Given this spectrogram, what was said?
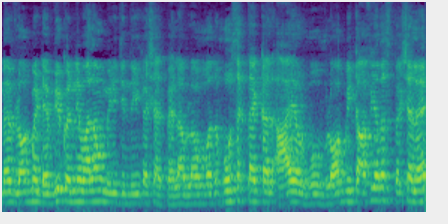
मैं व्लॉग में डेब्यू करने वाला हूँ। मेरी ज़िंदगी का शायद पहला व्लॉग होगा। तो हो सकता है कल आए और वो व्लॉग भी काफ़ी ज़्यादा स्पेशल है।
